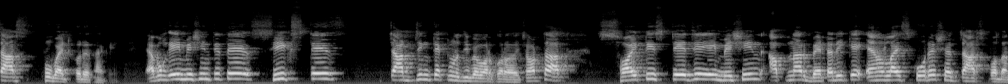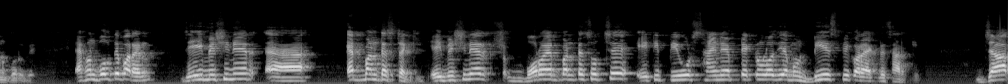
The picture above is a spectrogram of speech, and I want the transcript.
চার্জ প্রোভাইড করে থাকে। এবং এই মেশিনটিতে সিক্স স্টেজ চার্জিং টেকনোলজি ব্যবহার করা হয়েছে। অর্থাৎ ছয়টি স্টেজে এই মেশিন আপনার ব্যাটারিকে অ্যানালাইজ করে সে চার্জ প্রদান করবে। এখন বলতে পারেন যে এই মেশিনের অ্যাডভান্টেজটা কি? এই মেশিনের বড় অ্যাডভান্টেজ হচ্ছে এটি পিওর সাইন অ্যাপ টেকনোলজি এবং ডিএসপি করা একটা সার্কিট যার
